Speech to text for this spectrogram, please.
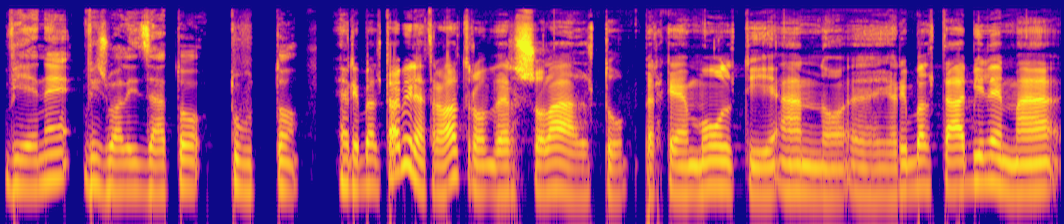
viene visualizzato tutto. È ribaltabile tra l'altro verso l'alto perché molti hanno eh, il ribaltabile ma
